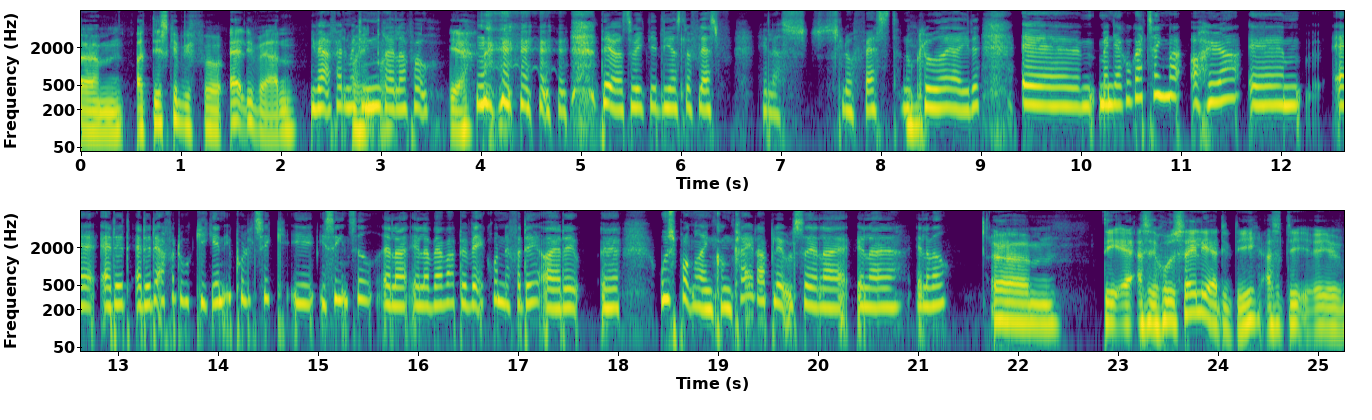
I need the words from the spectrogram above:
Um, og det skal vi få alt i verden. I hvert fald med forhindre. dine briller på. Ja. det er også vigtigt lige at slå, fast, eller slå fast. Nu mm. kluder jeg i det. Uh, men jeg kunne godt tænke mig at høre, uh, er, er, det, er det derfor, du gik ind i politik i, i sin tid? Eller, eller hvad var bevæggrundene for det? Og er det uh, udsprunget af en konkret oplevelse, eller, eller, eller hvad? Øhm, det er, altså hovedsageligt er det det. Altså det, øh,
